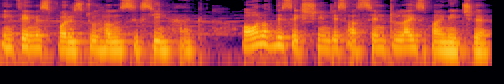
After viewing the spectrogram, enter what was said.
infamous for its 2016 hack. All of these exchanges are centralized by nature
